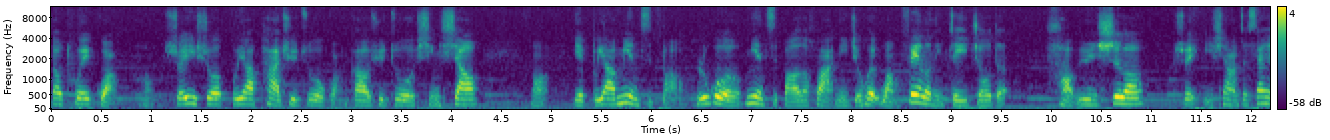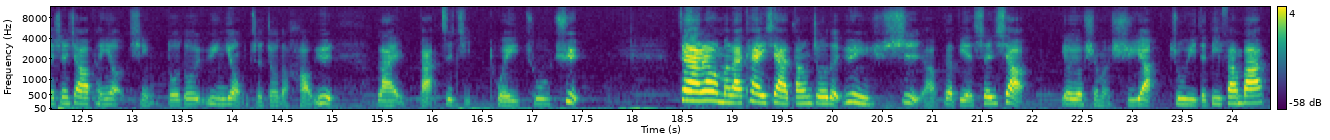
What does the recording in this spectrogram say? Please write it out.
要推广。好，所以说不要怕去做广告，去做行销，哦，也不要面子薄。如果面子薄的话，你就会枉费了你这一周的好运势喽。所以以上这三个生肖的朋友，请多多运用这周的好运，来把自己。推出去，再来，让我们来看一下当周的运势啊，个别生肖又有什么需要注意的地方吧。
